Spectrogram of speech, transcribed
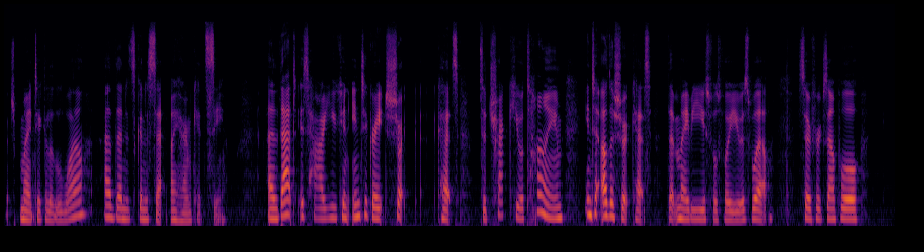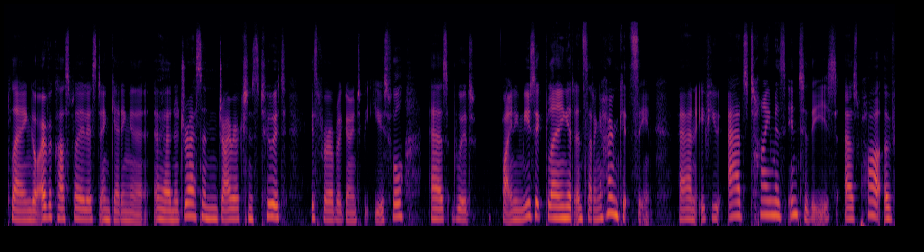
which might take a little while, and then it's going to set my HomeKit scene. And that is how you can integrate shortcuts to track your time into other shortcuts that may be useful for you as well. So, for example, playing your Overcast playlist and getting a, an address and directions to it is probably going to be useful, as would finding music, playing it, and setting a HomeKit scene. And if you add timers into these as part of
